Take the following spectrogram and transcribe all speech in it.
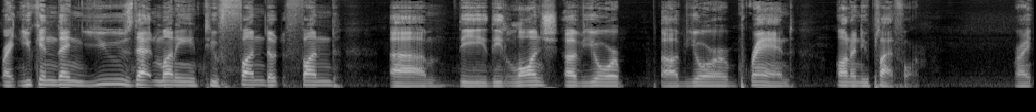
right, you can then use that money to fund fund um, the the launch of your of your brand on a new platform, right?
